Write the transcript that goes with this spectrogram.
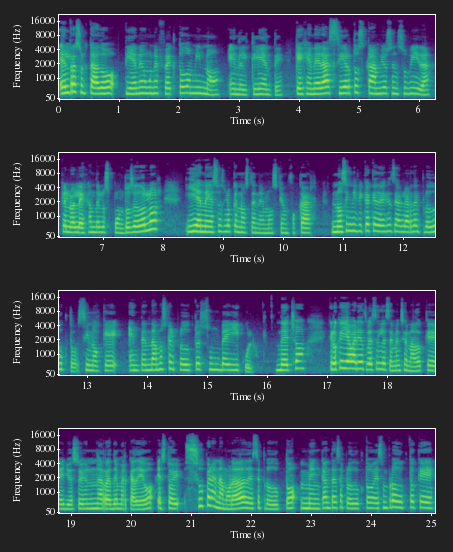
el resultado tiene un efecto dominó en el cliente que genera ciertos cambios en su vida que lo alejan de los puntos de dolor. Y en eso es lo que nos tenemos que enfocar. No significa que dejes de hablar del producto, sino que entendamos que el producto es un vehículo. De hecho, creo que ya varias veces les he mencionado que yo estoy en una red de mercadeo, estoy súper enamorada de ese producto, me encanta ese producto, es un producto que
